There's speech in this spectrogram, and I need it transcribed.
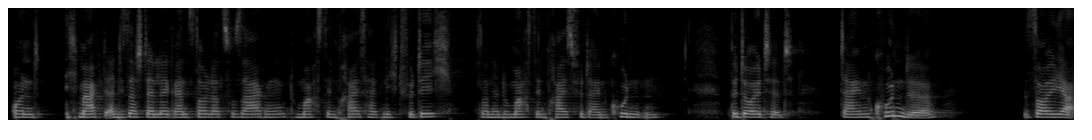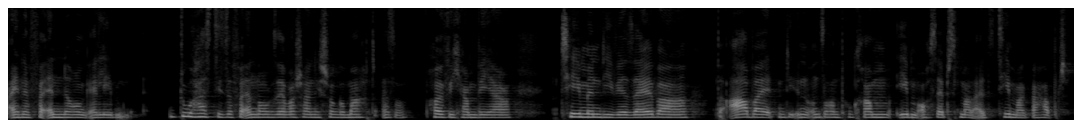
Und ich mag an dieser Stelle ganz doll dazu sagen, du machst den Preis halt nicht für dich, sondern du machst den Preis für deinen Kunden. Bedeutet, dein Kunde soll ja eine Veränderung erleben. Du hast diese Veränderung sehr wahrscheinlich schon gemacht. Also häufig haben wir ja Themen, die wir selber bearbeiten, die in unseren Programmen eben auch selbst mal als Thema gehabt.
